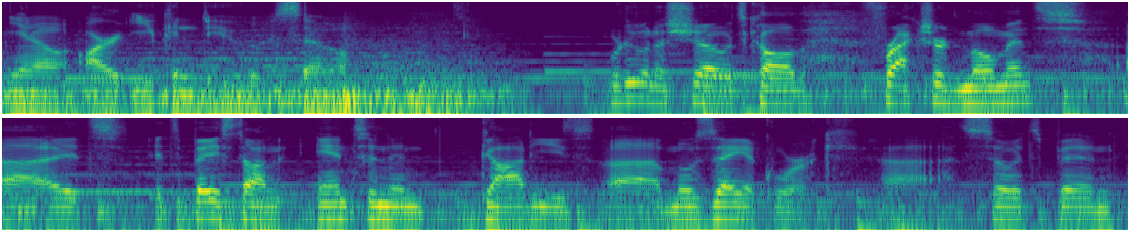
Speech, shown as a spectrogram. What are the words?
you know art you can do so we're doing a show it's called fractured moments. Uh, it's it's based on antonin Gaudi's uh, mosaic work. Uh, so it's been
